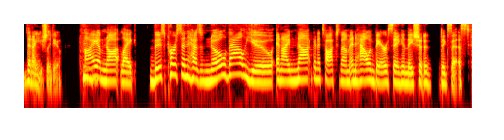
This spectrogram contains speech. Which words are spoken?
than I usually do. Hmm. I am not like this person has no value and I'm not going to talk to them and how embarrassing and they shouldn't exist.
